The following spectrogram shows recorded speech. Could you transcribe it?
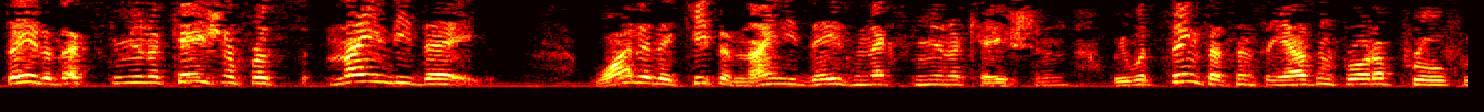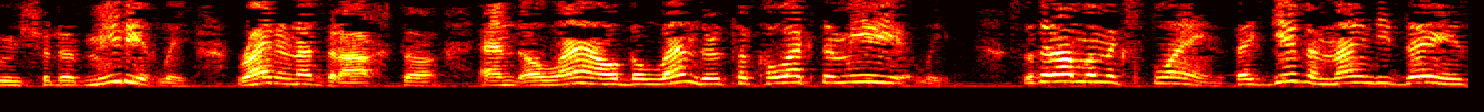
state of excommunication for 90 days. Why do they keep him 90 days in excommunication? We would think that since he hasn't brought a proof, we should immediately write an adrachta and allow the lender to collect immediately. So the Rambam explains, they give him 90 days,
